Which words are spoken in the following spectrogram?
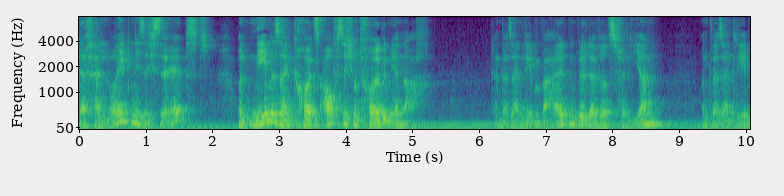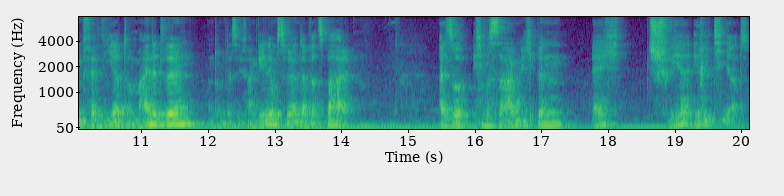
der verleugne sich selbst und nehme sein Kreuz auf sich und folge mir nach. Denn wer sein Leben behalten will, der wird es verlieren. Und wer sein Leben verliert um meinetwillen und um des Evangeliums willen, der wird es behalten. Also ich muss sagen, ich bin echt schwer irritiert.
